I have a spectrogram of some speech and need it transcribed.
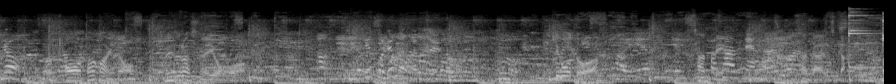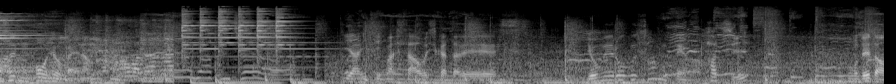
いやあ高いな。珍しいな。4は結構レモンが強いと思うってことは3点3.8 3.8か、まあ、それでも高評価やな。いや行ってきました美味しかったです嫁ログ3.8もう出たん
